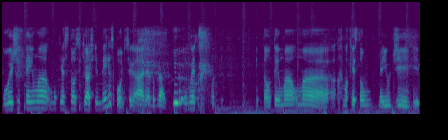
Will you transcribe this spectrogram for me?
hoje tem uma, uma questão assim, que eu acho que ele nem responde. Se ah, é do Brasil, eu vou responder. Então tem uma, uma, uma questão meio de.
